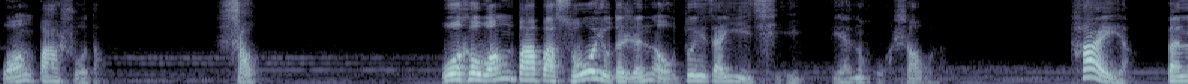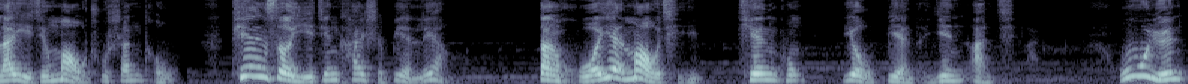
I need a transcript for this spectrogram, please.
王八说道：“烧。”我和王八把所有的人偶堆在一起，点火烧了。太阳本来已经冒出山头，天色已经开始变亮了，但火焰冒起，天空又变得阴暗起来，乌云。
